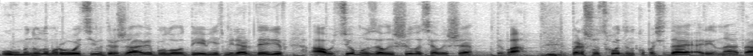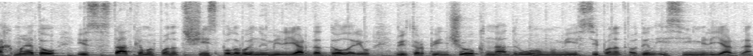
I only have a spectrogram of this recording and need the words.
У минулому році в державі було 9 мільярдерів, а в цьому залишилося лише два. Першу сходинку посідає Рінат Ахметов із статками в понад 6,5 мільярда доларів. Віктор Пінчук на другому місці понад 1,7 мільярда.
